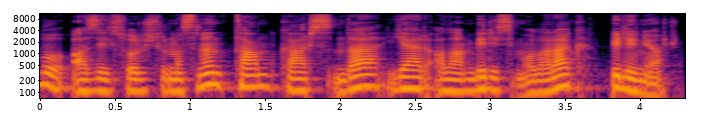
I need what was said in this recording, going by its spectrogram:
bu azil soruşturmasının tam karşısında yer alan bir isim olarak biliniyor.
